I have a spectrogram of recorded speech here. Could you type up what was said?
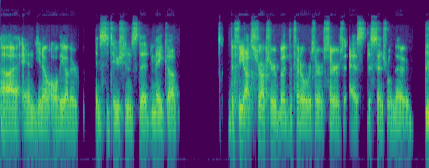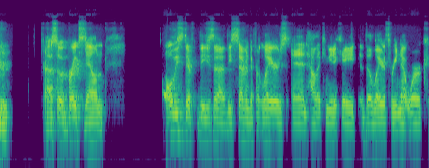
uh, and you know all the other institutions that make up the fiat structure, but the Federal Reserve serves as the central node. uh, so it breaks down all these different these uh, these seven different layers and how they communicate. The layer three network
